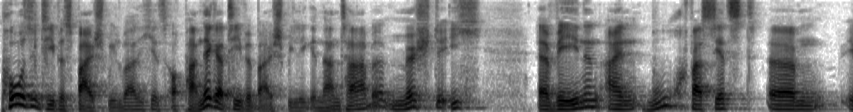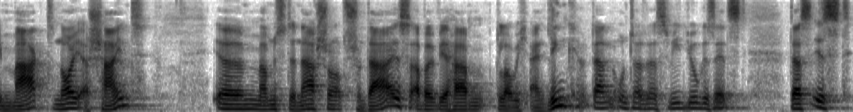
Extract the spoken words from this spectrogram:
positives Beispiel, weil ich jetzt auch ein paar negative Beispiele genannt habe, möchte ich erwähnen ein Buch, was jetzt ähm, im Markt neu erscheint. Ähm, man müsste nachschauen, ob es schon da ist, aber wir haben, glaube ich, einen Link dann unter das Video gesetzt. Das ist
